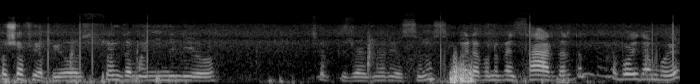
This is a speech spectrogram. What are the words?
Hoşaf yapıyoruz. Son zaman yeniliyor. Çok güzel görüyorsunuz. Böyle bunu ben sardırdım. Böyle boydan boya.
